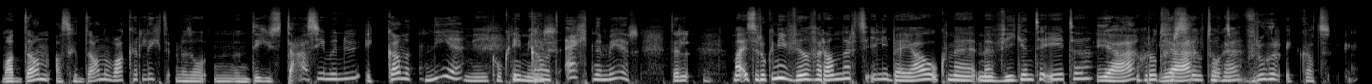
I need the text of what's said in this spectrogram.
Maar dan, als je dan wakker ligt met zo'n een degustatiemenu, ik kan het niet, hè. Nee, ik ook niet ik kan meer. het echt niet meer. De- Maar is er ook niet veel veranderd, Illy, bij jou, ook met, met vegan te eten? Ja, Een groot ja, verschil toch, hè? Vroeger, ik had, ik,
